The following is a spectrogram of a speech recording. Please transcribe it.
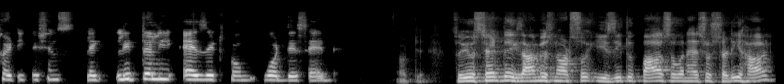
thirty questions like literally as it from what they said. Okay. So you said the exam is not so easy to pass, so one has to study hard.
